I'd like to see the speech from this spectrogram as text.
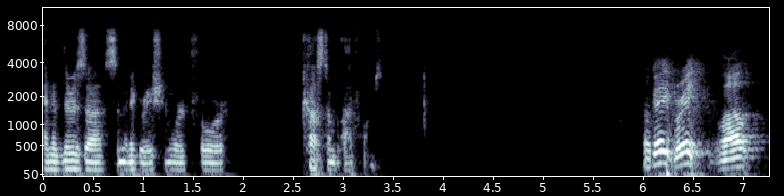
And if there's uh, some integration work for custom platforms. Okay, great. Well,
